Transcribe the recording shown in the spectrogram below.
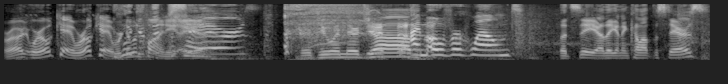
All right, we're okay. We're okay. We're Look doing fine. the Yeah, yeah. They're doing their job. I'm overwhelmed. Let's see. Are they gonna come up the stairs?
